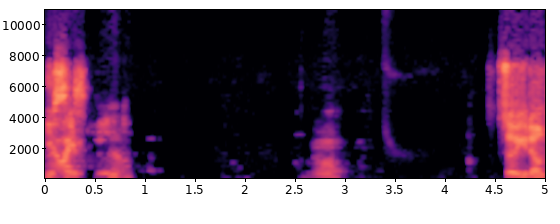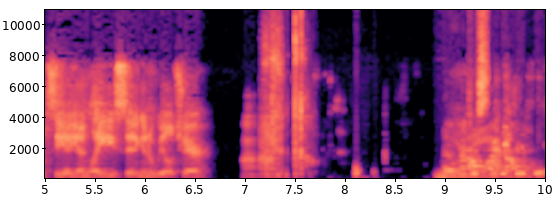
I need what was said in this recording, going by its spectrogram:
You Now I see- see you. No. so you don't see a young lady sitting in a wheelchair Uh-uh. No, we just see the people.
